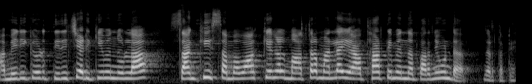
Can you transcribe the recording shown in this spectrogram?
അമേരിക്കയോട് തിരിച്ചടിക്കുമെന്നുള്ള സംഘി സമവാക്യങ്ങൾ മാത്രമല്ല യാഥാർത്ഥ്യമെന്ന് പറഞ്ഞുകൊണ്ട് നിർത്തട്ടെ.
